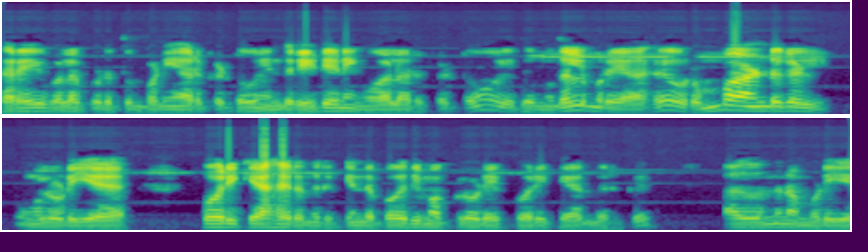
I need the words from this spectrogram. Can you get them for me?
கரை வளப்படுத்தும் பணியாக இருக்கட்டும் இந்த ரீடைனிங் வாலாக இருக்கட்டும் இது முதல் முறையாக ரொம்ப ஆண்டுகள் உங்களுடைய கோரிக்கையாக இருந்திருக்கு. இந்த பகுதி மக்களுடைய கோரிக்கையாக இருந்திருக்கு. அது வந்து நம்முடைய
